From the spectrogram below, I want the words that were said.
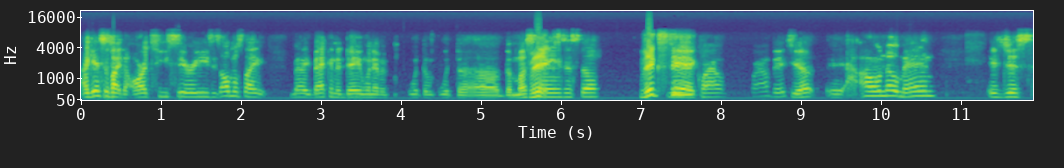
I guess it's like the RT series. It's almost like like back in the day whenever with the with the uh, the Mustangs and stuff. Vix too. Yeah, Crown Crown Vics. Yep. I don't know, man. It's just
